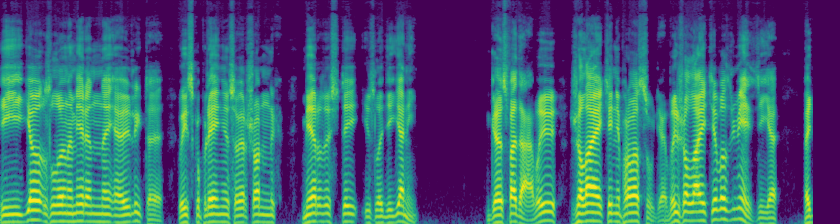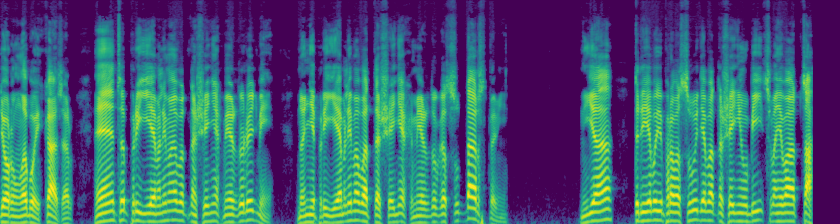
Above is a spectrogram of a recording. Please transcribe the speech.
и ее злонамеренная элита во искупление совершенных мерзостей и злодеяний. «Господа, вы желаете не правосудия, вы желаете возмездия», — одернул обоих Казар. «Это приемлемо в отношениях между людьми, но неприемлемо в отношениях между государствами». «Я требую правосудия в отношении убийц моего отца»,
